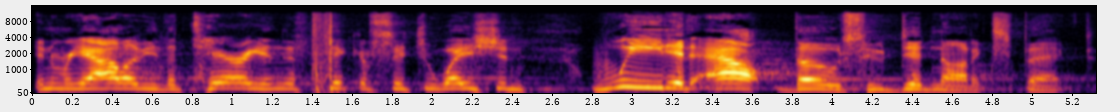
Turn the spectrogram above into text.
in reality, the tarry in this particular situation weeded out those who did not expect.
